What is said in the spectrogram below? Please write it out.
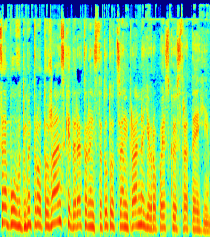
Це був Дмитро Тужанський, директор інституту центральноєвропейської стратегії.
